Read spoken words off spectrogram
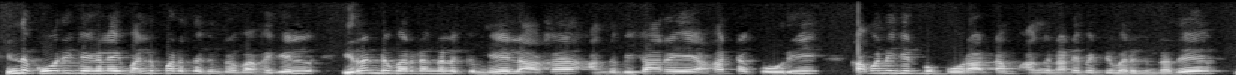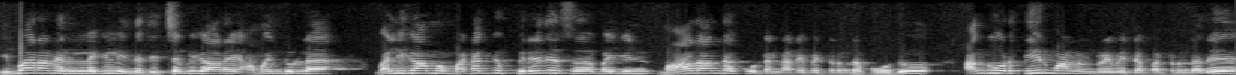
இந்த கோரிக்கைகளை வலுப்படுத்துகின்ற வகையில் இரண்டு வருடங்களுக்கு மேலாக அந்த விகாரையை அகற்ற கோரி கவனஈர்ப்பு போராட்டம் அங்கு நடைபெற்று வருகின்றது. இவ்வாறான நிலையில் இந்த திச்சவிகாரை அமைந்துள்ள வலிகாமம் வடக்கு பிரதேச சபையின் மாதாந்த கூட்டம் நடைபெற்றிருந்த போது அங்கு ஒரு தீர்மானம் நிறைவேற்றப்பட்டிருந்தது.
